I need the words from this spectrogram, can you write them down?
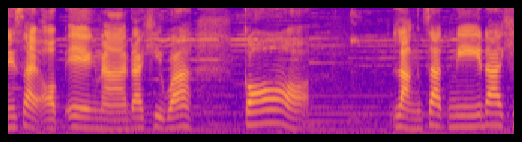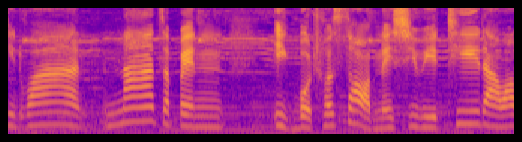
นิสัยออฟเองนะ ดาคิดว่าก็หลังจากนี้ดาคิดว่าน่าจะเป็นอีกบททดสอบในชีวิตที่ดาว่า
